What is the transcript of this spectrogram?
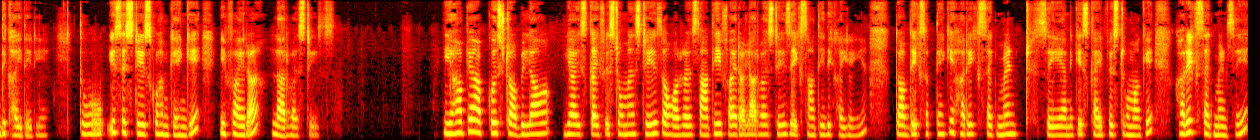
दिखाई दे रही है। तो इस स्टेज को हम कहेंगे इफायरा लार्वा स्टेज। यहाँ पे आपको स्ट्रॉबिला या स्काइफिस्टोमा स्टेज और साथ ही फायरा लार्वा स्टेज एक साथ ही दिखाई गई है। तो आप देख सकते हैं कि हर एक सेगमेंट से, यानी कि स्काइफिस्टोमा के हर एक सेगमेंट से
